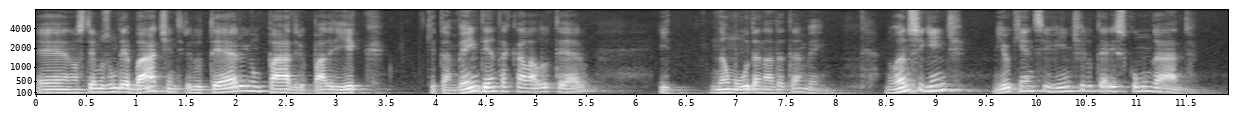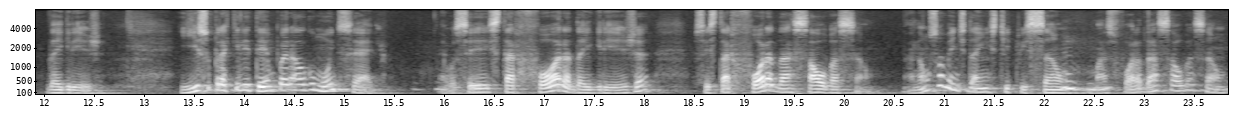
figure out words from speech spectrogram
é, nós temos um debate entre Lutero e um padre, o padre Eck, que também tenta calar Lutero e não muda nada também. No ano seguinte, 1520, Lutero é excomungado da igreja. E isso para aquele tempo era algo muito sério. É você estar fora da igreja, você estar fora da salvação. Não somente da instituição, uhum. mas fora da salvação.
